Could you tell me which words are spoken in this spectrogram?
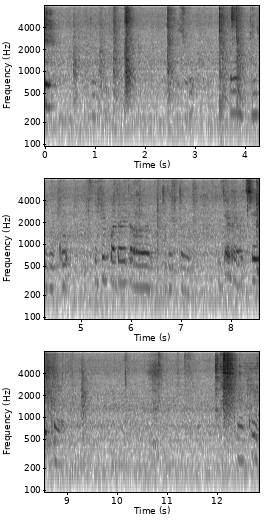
에. 가지고 그냥 만져볼고 이렇게 바닥에다 이렇게 냈어요. 괜찮아요. 칠 거예요. 그리고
